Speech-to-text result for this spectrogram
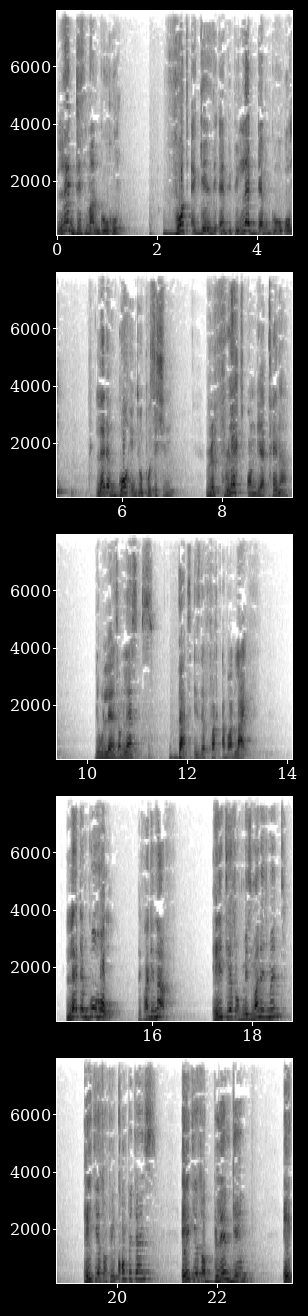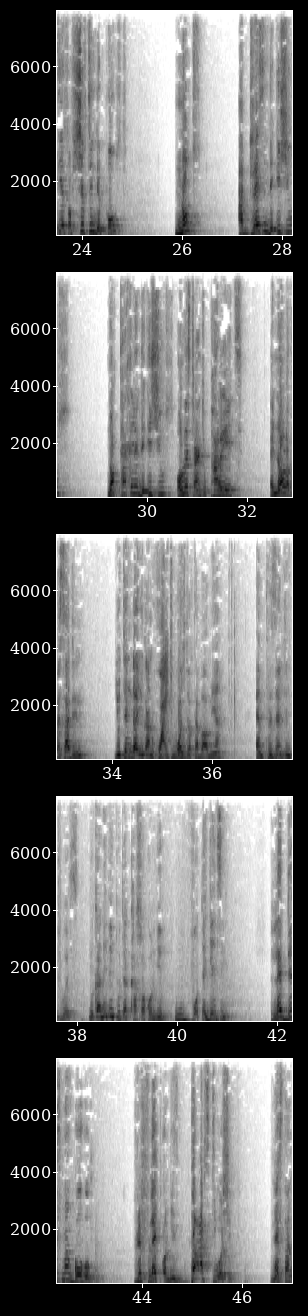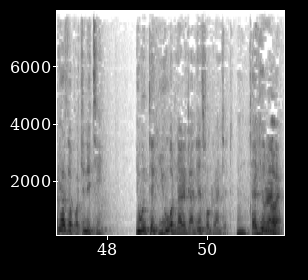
Let this man go home. Vote against the NPP. Let them go home. Let them go into opposition, reflect on their tenor. They will learn some lessons. That is the fact about life. Let them go home. They've had enough. Eight years of mismanagement, eight years of incompetence, eight years of blame game, eight years of shifting the post, not addressing the issues, not tackling the issues, always trying to parry it, and all of a sudden, you think that you can whitewash Dr. Bawumia and present him to us. You can even put a cassock on him. Who vote against him? Let this man go home, reflect on his bad stewardship. Next time he has the opportunity, he won't take you ordinary Ghanaians for granted. Hmm. Thank you, Randy.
